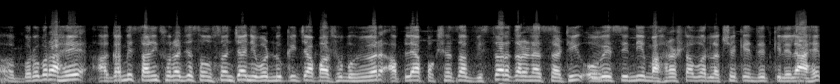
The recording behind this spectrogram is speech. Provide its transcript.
बरोबर आहे. आगामी स्थानिक स्वराज्य संस्थांच्या निवडणुकीच्या पार्श्वभूमीवर आपल्या पक्षाचा विस्तार करण्यासाठी ओवेसींनी महाराष्ट्रावर लक्ष केंद्रित केलेलं आहे.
